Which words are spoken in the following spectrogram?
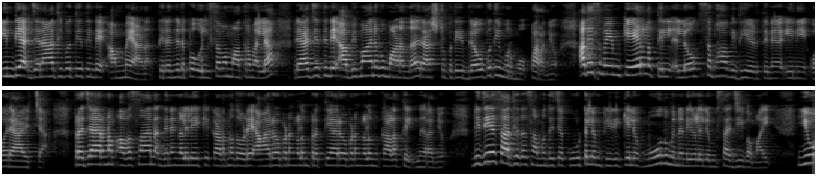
ഇന്ത്യ ജനാധിപത്യത്തിന്റെ അമ്മയാണ്. തിരഞ്ഞെടുപ്പ് ഉത്സവം മാത്രമല്ല രാജ്യത്തിന്റെ അഭിമാനവുമാണെന്ന് രാഷ്ട്രപതി ദ്രൗപതി മുർമു പറഞ്ഞു. അതേസമയം കേരളത്തിൽ ലോക്സഭാ വിധിയെഴുത്തിന് ഇനി ഒരാഴ്ച. പ്രചാരണം അവസാന ദിനങ്ങളിലേക്ക് കടന്നതോടെ ആരോപണങ്ങളും പ്രത്യാരോപണങ്ങളും കളത്തിൽ നിറഞ്ഞു. വിജയസാധ്യത സംബന്ധിച്ച കൂട്ടലും കിഴിക്കലും മൂന്ന് മുന്നണികളിലും സജീവമായി. യു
